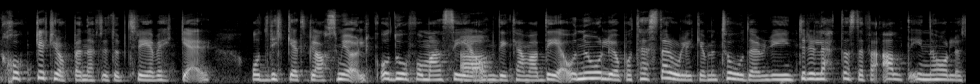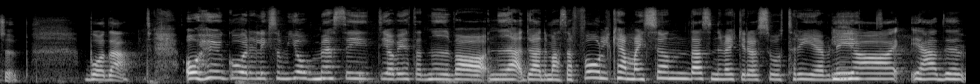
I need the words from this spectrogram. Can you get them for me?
chocka kroppen efter typ tre veckor och dricka ett glas mjölk och då får man se Ja. om det kan vara det. Och nu håller jag på att testa olika metoder men det är ju inte det lättaste för allt innehåller typ båda. Och hur går det liksom jobbmässigt? Jag vet att ni var, ni, du hade massa folk hemma i söndags. Ni verkade ha så trevligt. Ja, jag hade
